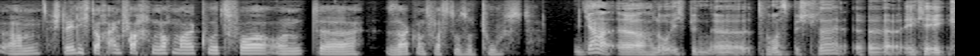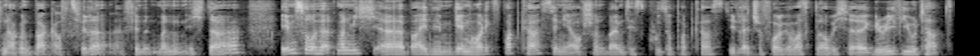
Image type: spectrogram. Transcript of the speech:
ähm, stell dich doch einfach nochmal kurz vor und äh, sag uns, was du so tust. Ja, äh, hallo, ich bin äh, Thomas Bischler, äh, aka Knack und Bug auf Twitter, findet man nicht da. Ebenso hört man mich äh, bei dem Gameholics Podcast, den ihr auch schon beim Discuso Podcast, die letzte Folge was, glaube ich, äh, gereviewt habt.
